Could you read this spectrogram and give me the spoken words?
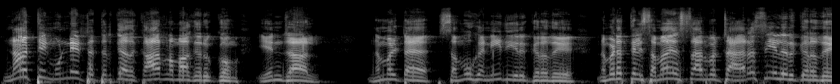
நாட்டின் முன்னேற்றத்திற்கு அது காரணமாக இருக்கும் என்றால் நம்மள்ட்ட சமூக நீதி இருக்கிறது நம்மிடத்தில் சமய சார்பற்ற அரசியல் இருக்கிறது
